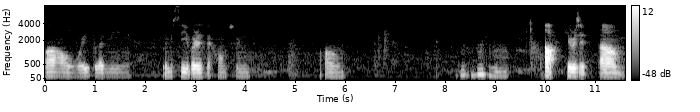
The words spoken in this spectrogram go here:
Uh, wait let me let me see where is the home screen. Um. Ah here is it. Um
